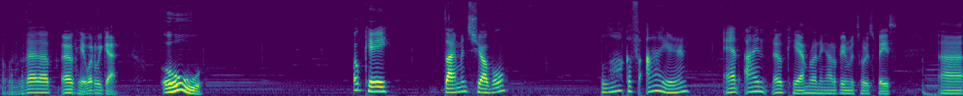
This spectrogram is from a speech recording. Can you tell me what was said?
Cover that up. Okay, what do we got? Oh! Okay. Diamond shovel. Block of iron. And I... Okay, I'm running out of inventory space. Uh,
